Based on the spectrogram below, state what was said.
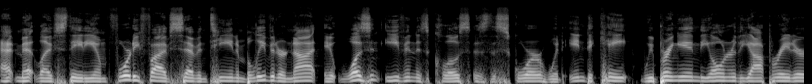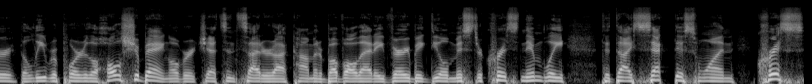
at MetLife Stadium, 45 17. And believe it or not, it wasn't even as close as the score would indicate. We bring in the owner, the operator, the lead reporter, the whole shebang over at jetsinsider.com. And above all that, a very big deal, Mr. Chris Nimbley, to dissect this one. Chris,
